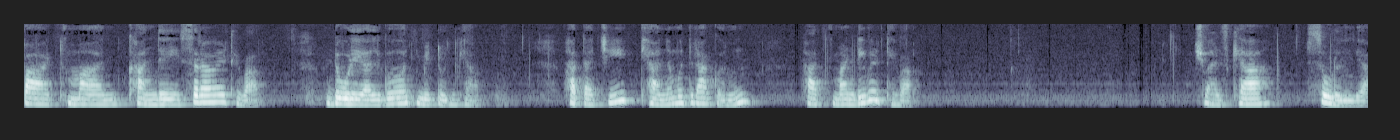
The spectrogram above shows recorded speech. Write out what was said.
पाठ मान खांदे सरळ ठेवा. डोळे अलगद मिटून घ्या. हाताची ध्यानमुद्रा करून हात मांडीवर ठेवा. श्वास घ्या सोडून द्या.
